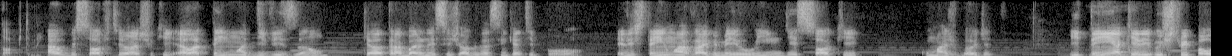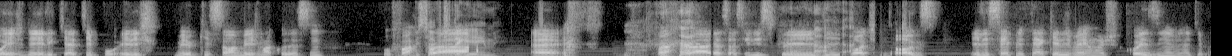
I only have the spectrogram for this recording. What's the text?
top também. a Ubisoft, eu acho que ela tem uma divisão que ela trabalha nesses jogos assim, que é tipo, eles têm uma vibe meio indie, só que com mais budget. E tem Uhum. aquele, os triple A's dele, que é tipo, eles meio que são a mesma coisa, assim. O Far Ubisoft Cry, The Game. É. Far Cry, Assassin's Creed, Watch Dogs, eles sempre têm aqueles mesmos coisinhos, né? Tipo,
